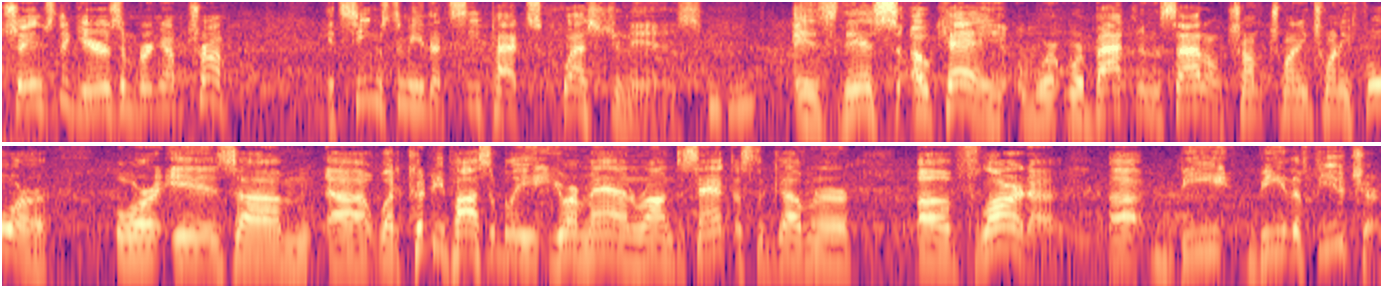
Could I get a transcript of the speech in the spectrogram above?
change the gears and bring up Trump. It seems to me that CPAC's question is mm-hmm. is this okay? We're, we're back in the saddle, Trump 2024, or is um, uh, what could be possibly your man, Ron DeSantis, the governor of Florida, uh, be, be the future?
